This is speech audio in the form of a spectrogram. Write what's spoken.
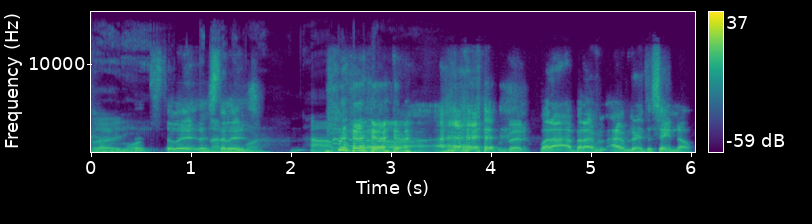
but it still is. It not still is. Anymore. nah, but, nah. Better. but I but I've I've learned to say no.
